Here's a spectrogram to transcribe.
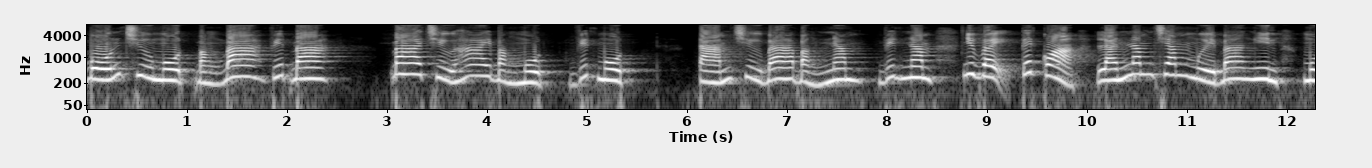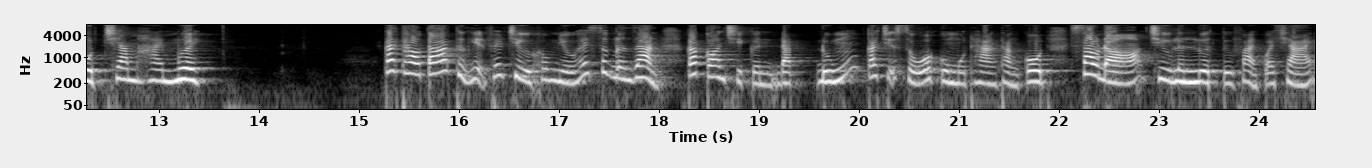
4 trừ 1 bằng 3, viết 3. 3 trừ 2 bằng 1, viết 1. 8 trừ 3 bằng 5, viết 5. Như vậy, kết quả là 513.120. Các thao tác thực hiện phép trừ không nhớ hết sức đơn giản, các con chỉ cần đặt đúng các chữ số ở cùng một hàng thẳng cột, sau đó trừ lần lượt từ phải qua trái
